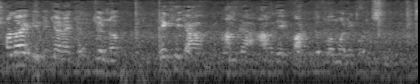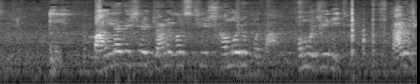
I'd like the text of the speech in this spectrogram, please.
সদয় বিবেচনার জন্য রেখে যাওয়া আমরা আমাদের কর্তব্য মনে করছি। বাংলাদেশের জনগোষ্ঠীর সমরূপতা হোমোজিনিটি কারণে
